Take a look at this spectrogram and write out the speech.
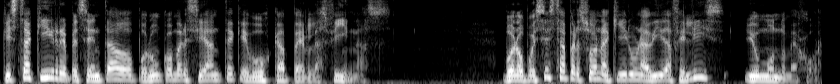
que está aquí representado por un comerciante que busca perlas finas. Bueno, pues esta persona quiere una vida feliz y un mundo mejor,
